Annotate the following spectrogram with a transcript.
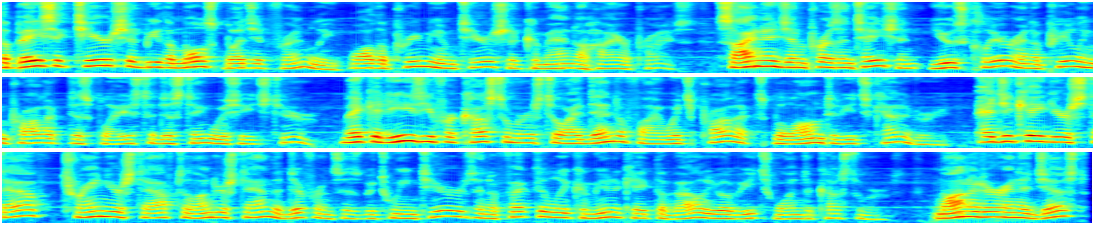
The basic tier should be the most budget friendly, while the premium tier should command a higher price. Signage and presentation, use clear and appealing product displays to distinguish each tier. Make it easy for customers to identify which products belong to each category. Educate your staff, train your staff to understand the differences between tiers and effectively communicate the value of each one to customers. Monitor and adjust,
